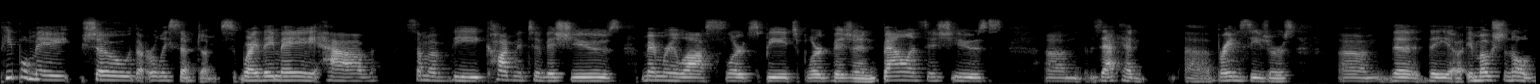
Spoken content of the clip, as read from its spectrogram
people may show the early symptoms where they may have some of the cognitive issues memory loss slurred speech blurred vision balance issues um, zac had uh, brain seizures um, the the uh, emotional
